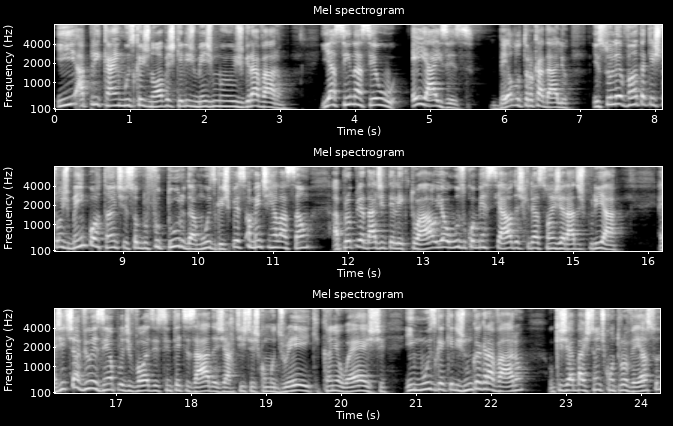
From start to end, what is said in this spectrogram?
e aplicar em músicas novas que eles mesmos gravaram. E assim nasceu o AISES, belo trocadilho, isso levanta questões bem importantes sobre o futuro da música, especialmente em relação à propriedade intelectual e ao uso comercial das criações geradas por IA. A gente já viu exemplo de vozes sintetizadas de artistas como Drake, Kanye West, em música que eles nunca gravaram, o que já é bastante controverso.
